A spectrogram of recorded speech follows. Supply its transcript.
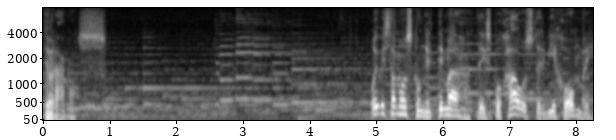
te oramos. Hoy estamos con el tema despojaos del viejo hombre.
